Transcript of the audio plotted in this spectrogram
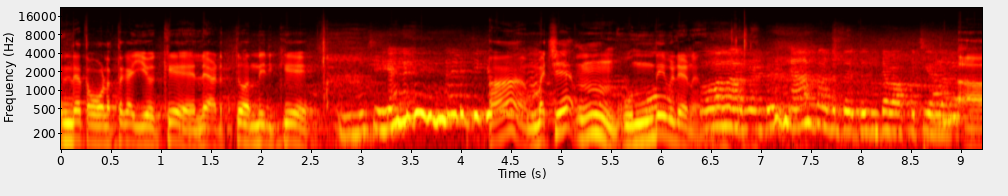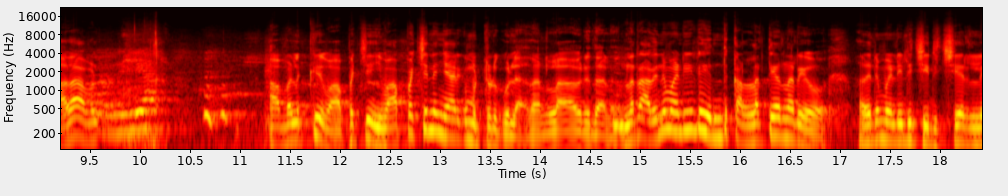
എന്റെ തോളത്ത് കൈ വെക്കുക അല്ലെ അടുത്ത് വന്നിരിക്കേ. ആ മച്ചേ ഉന്തി ഇവിടെയാണ്. അത് അവൾ അവൾക്ക് വാപ്പച്ചി വാപ്പച്ചിനെ ഞാൻ ആർക്കും വിട്ടുകൊടുക്കൂല എന്നുള്ള ആ ഒരു ഇതാണ്. എന്നിട്ട് അതിന് വേണ്ടിയിട്ട് എന്ത് കള്ളത്തിയാണെന്നറിയോ? അതിന് വേണ്ടിയിട്ട് ചിരിച്ചു തരൽ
